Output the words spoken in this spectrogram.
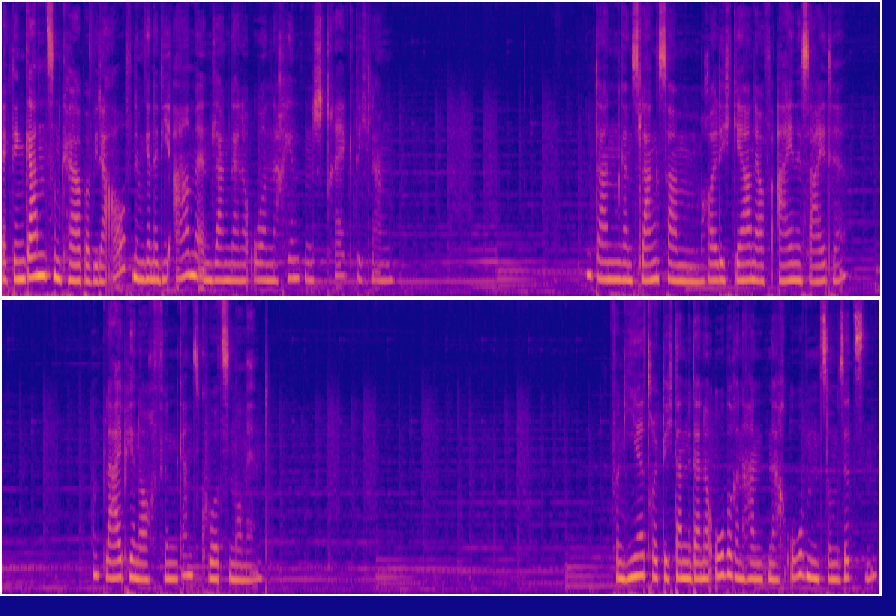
Weck den ganzen Körper wieder auf, nimm gerne die Arme entlang deiner Ohren nach hinten, streck dich lang. Und dann ganz langsam roll dich gerne auf eine Seite und bleib hier noch für einen ganz kurzen Moment. Von hier drück dich dann mit deiner oberen Hand nach oben zum Sitzen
